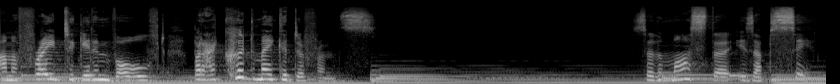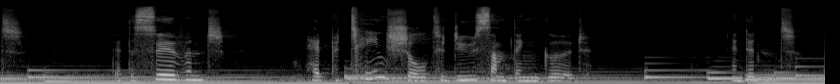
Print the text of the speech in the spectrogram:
I'm afraid to get involved, but I could make a difference. So the master is upset that the servant had potential to do something good and didn't.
